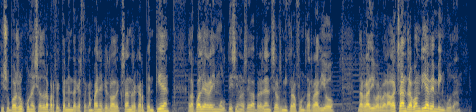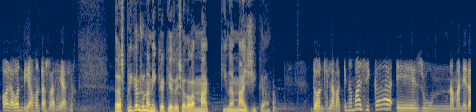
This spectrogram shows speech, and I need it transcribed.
i suposo coneixedora perfectament d'aquesta campanya, que és l'Alexandra Carpentier, a la qual li agraïm moltíssim la seva presència als micròfons de ràdio de Ràdio Barberà. Alexandra, bon dia, benvinguda. Hola, bon dia, moltes gràcies. Explica'ns una mica què és això de la màquina màgica. Doncs la màquina màgica és una manera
